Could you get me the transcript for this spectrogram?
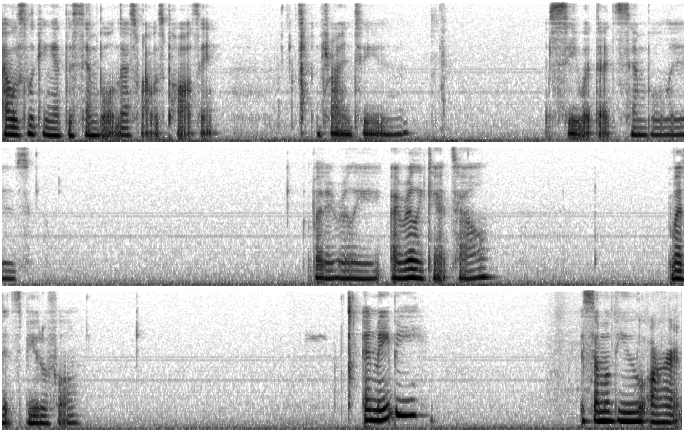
I was looking at the symbol. That's why I was pausing. I'm trying to see what that symbol is. But it really, I really can't tell. But it's beautiful. And maybe some of you are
